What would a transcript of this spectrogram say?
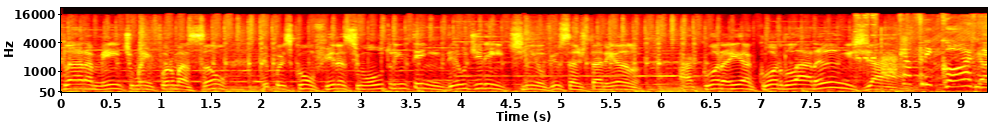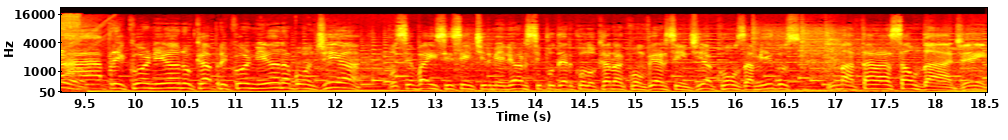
claramente uma informação. Depois confira se o outro entendeu direitinho, viu, Sagitariano? A cor aí, a cor laranja. Capricórnio. Capricorniano, Capricorniana, bom dia. Você vai se sentir melhor se puder colocar uma conversa em dia com os amigos e matar a saudade, hein?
